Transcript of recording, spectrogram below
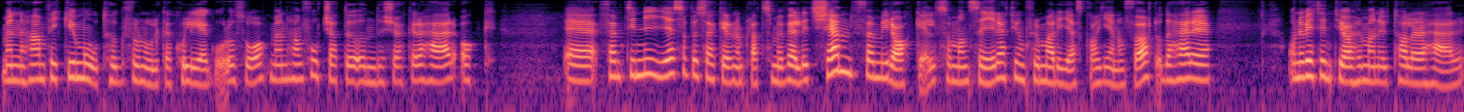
Men han fick ju mothugg från olika kollegor och så. Men han fortsatte att undersöka det här och eh, 59 så besöker han en plats som är väldigt känd för mirakel som man säger att jungfru Maria ska ha genomfört. Och det här är, och nu vet inte jag hur man uttalar det här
